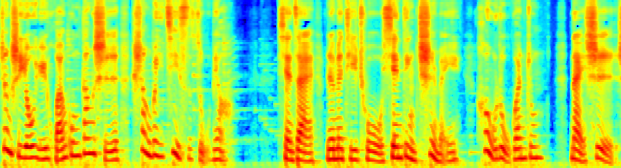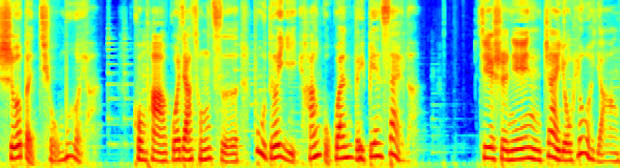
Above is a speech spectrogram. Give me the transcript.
正是由于桓公当时尚未祭祀祖庙。现在人们提出先定赤眉，后入关中，乃是舍本求末呀！恐怕国家从此不得以函谷关为边塞了。即使您占有洛阳，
